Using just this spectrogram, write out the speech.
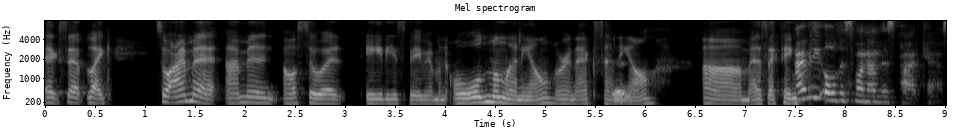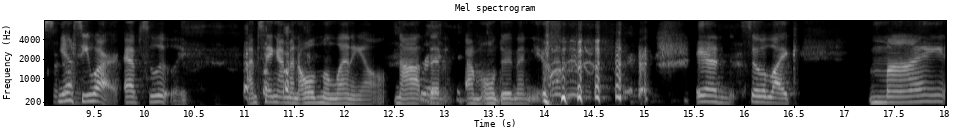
except like so I'm a I'm an also an 80s baby. I'm an old millennial or an exennial. Um as I think I'm the oldest one on this podcast. so Yes, you are. Absolutely. I'm saying I'm an old millennial, not that I'm older than you. and so like my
